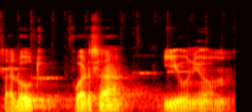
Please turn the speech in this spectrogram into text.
Salud, fuerza y unión.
